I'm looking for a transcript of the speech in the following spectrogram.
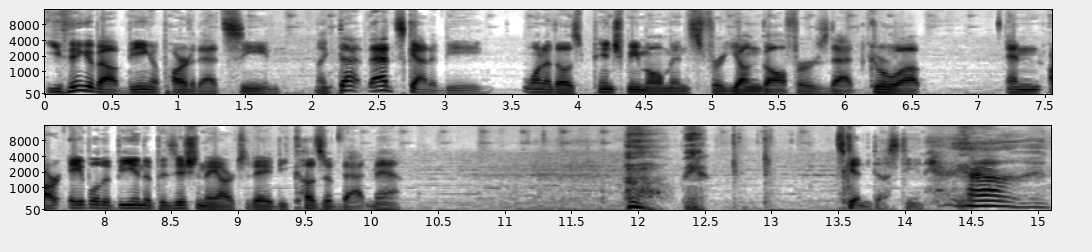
you think about being a part of that scene, like that. That's got to be one of those pinch me moments for young golfers that grew up and are able to be in the position they are today because of that man. Oh man, it's getting dusty in here. Yeah. and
